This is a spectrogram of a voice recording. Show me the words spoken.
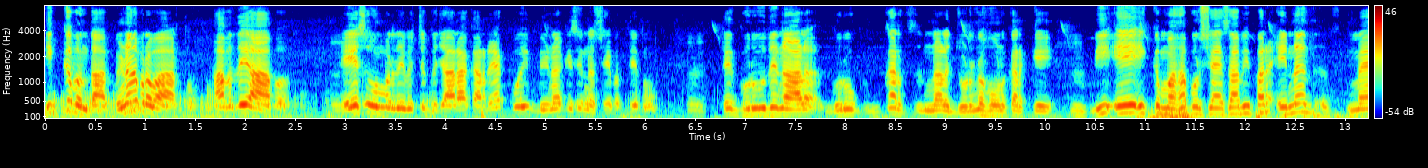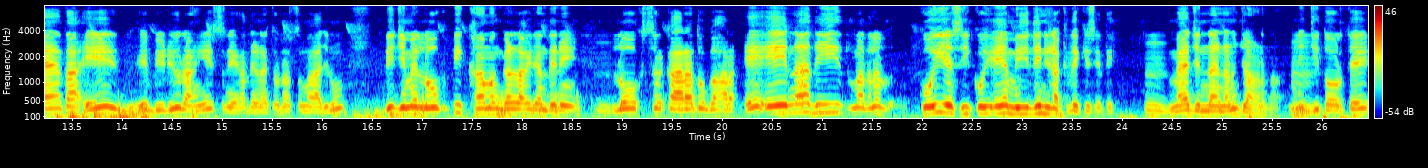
ਇੱਕ ਬੰਦਾ ਬਿਨਾਂ ਪਰਿਵਾਰ ਤੋਂ ਆਪਦੇ ਆਪ ਇਸ ਉਮਰ ਦੇ ਵਿੱਚ ਗੁਜ਼ਾਰਾ ਕਰ ਰਿਹਾ ਕੋਈ ਬਿਨਾਂ ਕਿਸੇ ਨਸ਼ੇ ਪੱਤੇ ਤੋਂ। ਤੇ ਗੁਰੂ ਦੇ ਨਾਲ ਗੁਰੂ ਘਰ ਨਾਲ ਜੁੜਨ ਹੋਣ ਕਰਕੇ। ਵੀ ਇਹ ਇੱਕ ਮਹਾਪੁਰਸ਼ ਐਸਾ ਵੀ ਪਰ ਇਹਨਾਂ ਮੈਂ ਤਾਂ ਇਹ ਇਹ ਵੀਡੀਓ ਰਾਹੀਂ ਇਹ ਸੁਨੇਹਾ ਦੇਣਾ ਚਾਹੁੰਦਾ ਸਮਾਜ ਨੂੰ ਵੀ ਜਿਵੇਂ ਲੋਕ ਭੀਖਾਂ ਮੰਗਣ ਲੱਗ ਜਾਂਦੇ ਨੇ ਲੋਕ ਸਰਕਾਰਾਂ ਤੋਂ ਗਾਰ ਇਹ ਇਹ ਇਹਨਾਂ ਦੀ ਮਤਲਬ ਕੋਈ ਅਸੀਂ ਕੋਈ ਇਹ ਉਮੀਦ ਹੀ ਨਹੀਂ ਰੱਖਦੇ ਕਿਸੇ ਤੇ। ਮੈਂ ਜਿੰਨਾ ਇਹਨਾਂ ਨੂੰ ਜਾਣਦਾ ਨਿੱਜੀ ਤੌਰ ਤੇ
